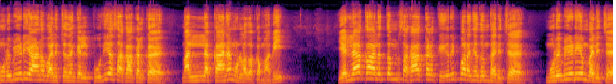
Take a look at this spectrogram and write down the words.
മുറിവീടിയാണ് വലിച്ചതെങ്കിൽ പുതിയ സഖാക്കൾക്ക് നല്ല കനമുള്ളതൊക്കെ മതി. എല്ലാ കാലത്തും സഖാക്കൾ കീറിപ്പറഞ്ഞതും ധരിച്ച് മുറിവീടിയും വലിച്ച്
